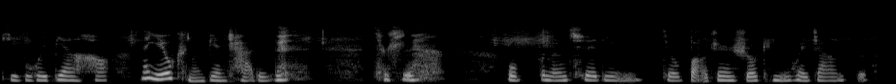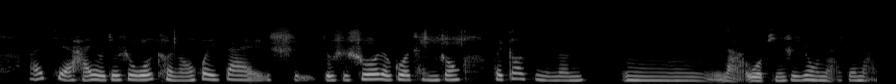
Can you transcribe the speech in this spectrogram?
皮肤会变好，那也有可能变差，对不对？就是我不能确定，就保证说肯定会这样子，而且还有就是我可能会在是就是说的过程中会告诉你们，嗯，哪我平时用哪些哪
